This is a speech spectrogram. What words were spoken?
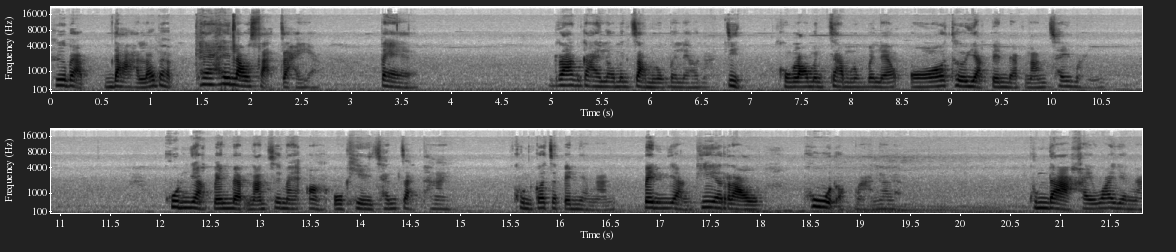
คือแบบด่าแล้วแบบแค่ให้เราสะใจอะแต่ร่างกายเรามันจำลงไปแล้วนะจิต ของเรามันจำลงไปแล้ว อ๋อ เธออยากเป็นแบบนั้นใช่ไหม คุณอยากเป็นแบบนั้นใช่ไหมอะโอเค ฉันจัดให้ คุณก็จะเป็นอย่างนั้น เป็นอย่างที่เราพูดออกมานั่นแหละ คุณด่าใครว่ายังไง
